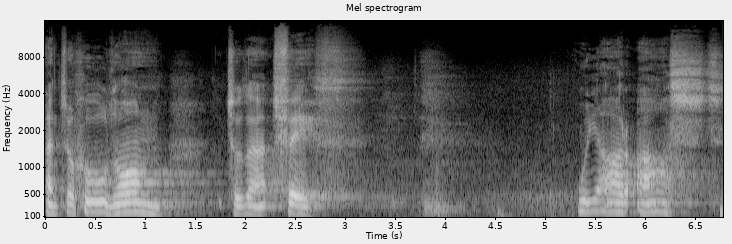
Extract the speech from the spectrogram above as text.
and to hold on to that faith. We are asked,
